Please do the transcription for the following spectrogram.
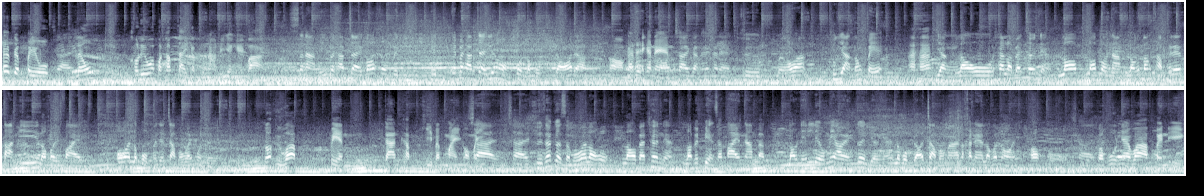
แทบจะปิวใช่แล้วเขาเรียกว่าประทับใจกับสนามนี้ยังไงบ้าง สนามนี้ประทับใจก็คงเป็นเป็นเป็นประทับใจเรื่องของกฎระบบดอสอะครับอ๋อการให้คะแนนใช่การให้คะแนนคือเหมือนกับว่าทุกอย่างต้องเป๊ะอะฮะอย่างเราถ้าเราแบทเทิลเนี่ยรอบรอบเรานำเราก็ต้องขับให้ได้ตามที่เราคอยไฟเพราะว่าระบบมันจะจับเอาไว้หมดเลย ก็คือว่าเปลี่ยนการขับขี่แบบใหม่ออกมาใช่ใช่คือถ้าเกิดสมมติว่าเราเราแบทเทิลเนี่ยเราไปเปลี่ยนสไตล์นำแบบเราเน้นเร็วไม่เอาแองเกิลเดียวเนี้ยระบบดอสจับออกมาแล้วคะแนนเราก็น้อยโอ้โหใช่ก็พูดง่ายว่าเป็นอีก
